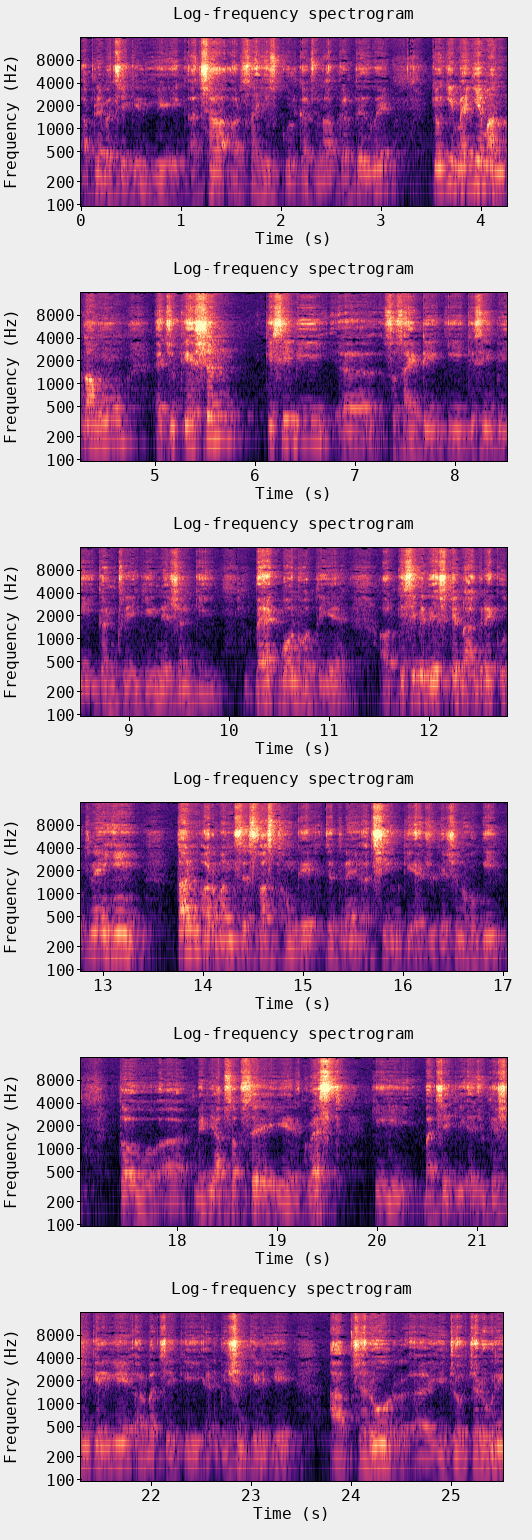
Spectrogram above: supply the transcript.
अपने बच्चे के लिए एक अच्छा और सही स्कूल का चुनाव करते हुए। क्योंकि मैं ये मानता हूँ एजुकेशन किसी भी सोसाइटी uh, की किसी भी कंट्री की नेशन की बैकबोन होती है और किसी भी देश के नागरिक उतने ही तन और मन से स्वस्थ होंगे जितने अच्छी उनकी एजुकेशन होगी। तो uh, मेरी आप सबसे ये रिक्वेस्ट कि बच्चे की एजुकेशन के लिए और बच्चे की एडमिशन के लिए आप ज़रूर ये जो ज़रूरी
